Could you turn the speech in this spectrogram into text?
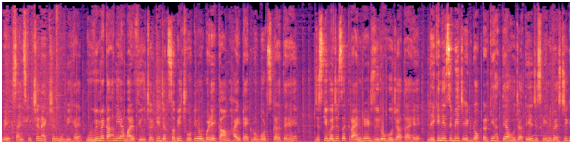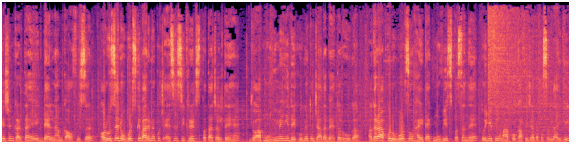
में एक साइंस फिक्शन एक्शन मूवी है। मूवी में कहानी है हमारे फ्यूचर की, जब सभी छोटे और बड़े काम हाई टेक रोबोट्स करते हैं। जिसकी वजह से क्राइम रेट ज़ीरो हो जाता है, लेकिन इसी बीच एक डॉक्टर की हत्या हो जाती है, जिसकी इन्वेस्टिगेशन करता है एक डेल नाम का ऑफिसर और उसे रोबोट्स के बारे में कुछ ऐसे सीक्रेट्स पता चलते हैं, जो आप मूवी में ही देखोगे तो ज़्यादा बेहतर होगा। अगर आपको रोबोट्स और हाईटेक मूवीज़ पसंद है तो ये फ़िल्म आपको काफ़ी ज़्यादा पसंद आएगी,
